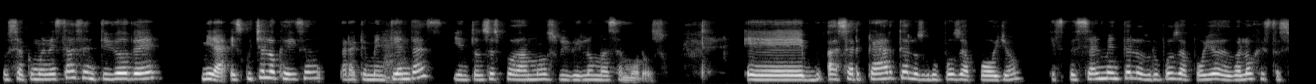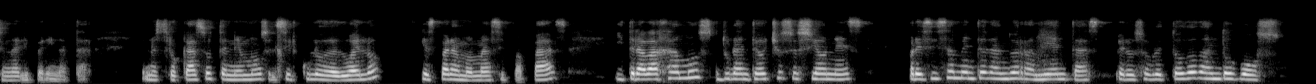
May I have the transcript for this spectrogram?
O sea, como en este sentido de, mira, escucha lo que dicen para que me entiendas y entonces podamos vivirlo más amoroso. Eh, acercarte a los grupos de apoyo, especialmente los grupos de apoyo de duelo gestacional y perinatal. En nuestro caso tenemos el círculo de duelo, que es para mamás y papás, y trabajamos durante ocho sesiones precisamente dando herramientas, pero sobre todo dando voz,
